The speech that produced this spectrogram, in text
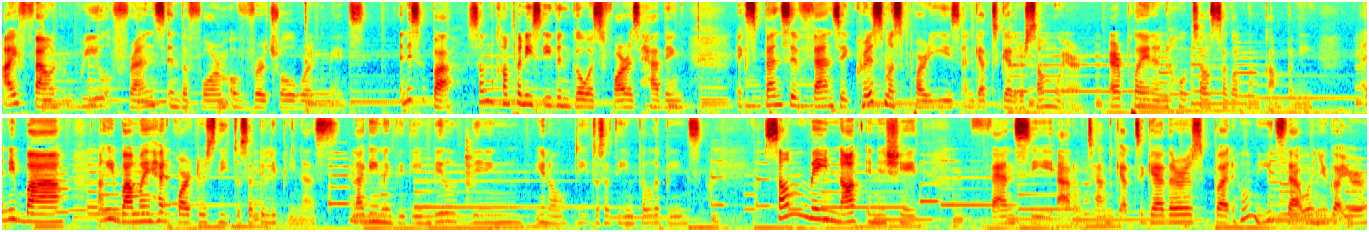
I found real friends in the form of virtual workmates. And isa pa, some companies even go as far as having expensive fancy Christmas parties and get together somewhere. Airplane and hotel sagot ng company. Ang iba, ang iba may headquarters dito sa Pilipinas. Laging nagti-team building, you know, dito sa Team Philippines. Some may not initiate fancy out-of-town get-togethers, but who needs that when you got your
